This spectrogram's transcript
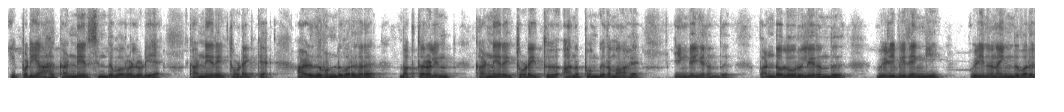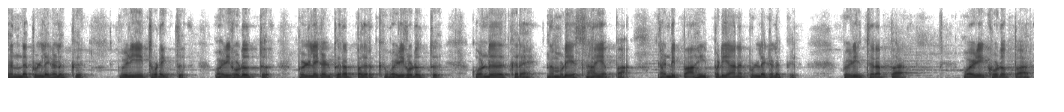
இப்படியாக கண்ணீர் சிந்துபவர்களுடைய கண்ணீரை துடைக்க அழுது கொண்டு வருகிற பக்தர்களின் கண்ணீரை துடைத்து அனுப்பும் விதமாக இங்கு இருந்து பண்டலூரில் இருந்து விழி விதங்கி விழி நனைந்து வருகின்ற பிள்ளைகளுக்கு விழியை துடைத்து வழி கொடுத்து பிள்ளைகள் பிறப்பதற்கு வழி கொடுத்து கொண்டிருக்கிற நம்முடைய சாயப்பா கண்டிப்பாக இப்படியான பிள்ளைகளுக்கு விழி திறப்பார். வழி கொடுப்பார்.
